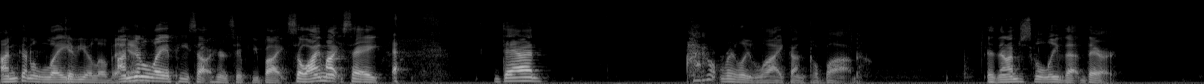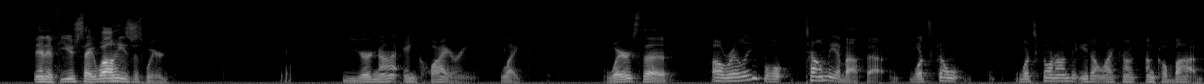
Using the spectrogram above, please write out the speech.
I'm going to lay Give you a little bit, I'm yeah. going to lay a piece out here and see if you bite. So I might say, Dad, I don't really like Uncle Bob, and then I'm just going to leave that there. And if you say, well, he's just weird, you're not inquiring. Like, where's the? Oh, really? Well, tell me about that. What's going What's going on that you don't like Un- Uncle Bob?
